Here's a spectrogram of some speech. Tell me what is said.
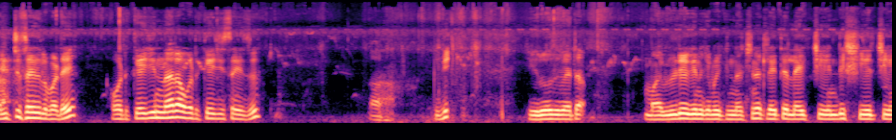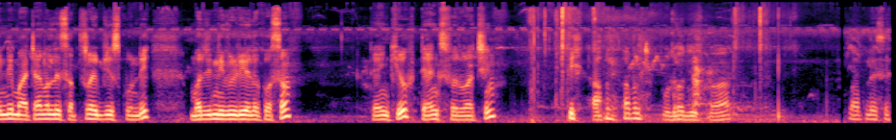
మంచి సైజులు పడి. ఒకటి కేజీన్నర ఒకటి కేజీ సైజు. ఇది. ఈరోజు వేట. మా వీడియో కనుక మీకు నచ్చినట్లయితే లైక్ చేయండి షేర్ చేయండి మా ఛానల్ని సబ్స్క్రైబ్ చేసుకోండి. మరిన్ని వీడియోల కోసం. Thank you. Thanks for watching. తీ, లోపలి లోపలి ఫోటో తీసుకో. లోపలేసి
